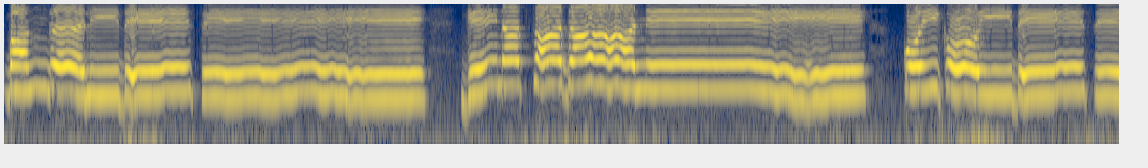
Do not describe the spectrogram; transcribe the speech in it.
බංගලි දේසේ ගෙනත් සාදාන්නේ කොයි කොයි දේසේ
